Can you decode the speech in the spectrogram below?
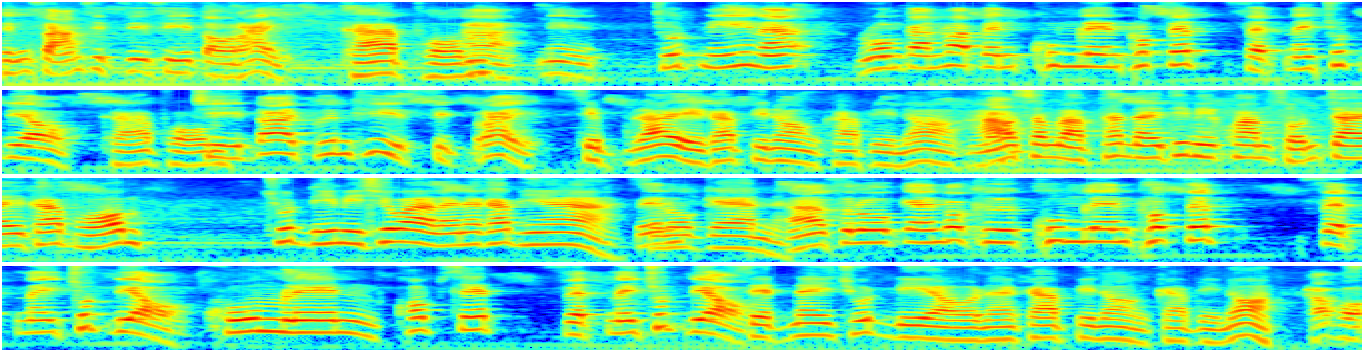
ถึง 30ซีซีต่อไร่ครับผมอ่านี่ชุดนี้นะ รวมกันว่าเป็นคุมเลนครบเซตเสร็จในชุดเดียวครับผมฉีดได้พื้นที่ 10 ไร่สิบไร่ครับพี่น้องครับนี่เนาะครัเอาบสำหรับท่านใดที่มีความสนใจครับผมชุดนี้มีชื่อว่าอะไรนะครับเฮียเป็สนโลแกนอ่าสโลแกนก็คือคุมเลนครบเซต เสร็จในชุดเดียว คุมเลนครบเซตเสร็จในชุดเดียว เสร็จในชุดเดียวนะครับ พี่น้องครับนี่เนาะครับผม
